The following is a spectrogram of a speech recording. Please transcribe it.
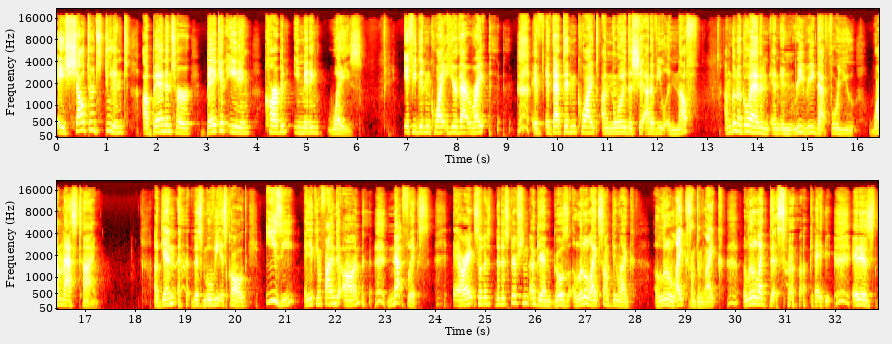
a sheltered student abandons her bacon eating, carbon emitting ways. If you didn't quite hear that right, if if that didn't quite annoy the shit out of you enough, I'm gonna go ahead and, and, and reread that for you one last time. Again, this movie is called Easy, and you can find it on Netflix. All right, so the, the description again goes a little like something like a little like something like a little like this. okay, it is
